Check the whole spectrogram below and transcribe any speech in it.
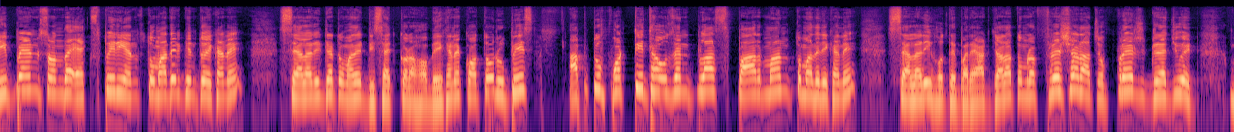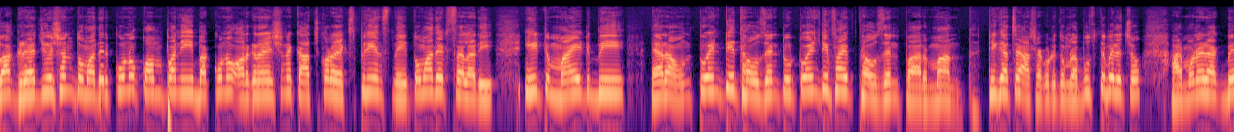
ডিপেন্ডস অন দ্য এক্সপিরিয়েন্স তোমাদের কিন্তু এখানে স্যালারিটা তোমাদের ডিসাইড করা হবে। এখানে কত rupees up to forty thousand plus per month তোমাদের এখানে স্যালারি হতে পারে। আর যারা তোমরা ফ্রেশার আছো ফ্রেশ গ্র্যাজুয়েট বা গ্র্যাজুয়েশন তোমাদের কোনো কোম্পানি বা কোনো অর্গানাইজেশনে কাজ করার এক্সপিরিয়েন্স নেই, তোমাদের salary it might be around twenty thousand to twenty five thousand per month ঠিক আছে? আশা করি তোমরা বুঝতে পেরেছ। আর মনে রাখবে,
